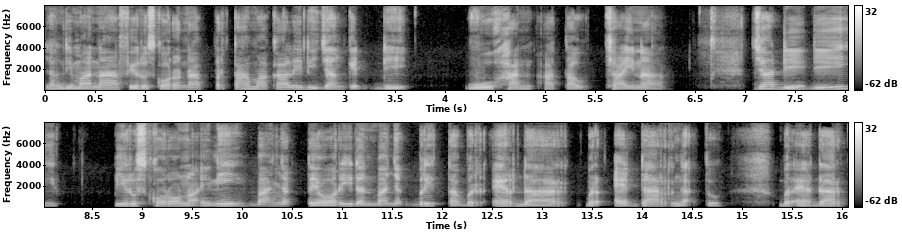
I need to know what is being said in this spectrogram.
yang di mana virus corona pertama kali dijangkit di Wuhan atau China. Jadi di virus corona ini banyak teori dan banyak berita beredar, beredar nggak tuh? Beredar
